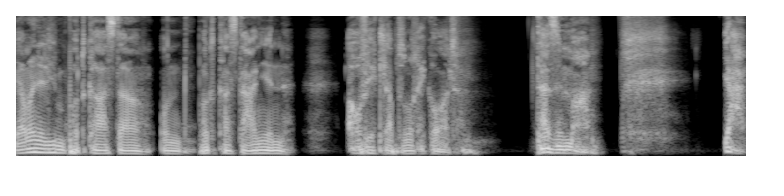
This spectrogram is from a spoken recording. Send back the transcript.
Ja, meine lieben Podcaster und Podcastanien, aufgeklappt und Rekord. Da sind wir. Ja,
